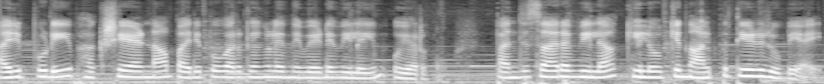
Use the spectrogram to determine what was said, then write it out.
അരിപ്പൊടി ഭക്ഷ്യ എണ്ണ പരിപ്പ് വർഗങ്ങൾ എന്നിവയുടെ വിലയും ഉയർന്നു. പഞ്ചസാര വില കിലോയ്ക്ക് നാൽപ്പത്തിയേഴ് രൂപയായി.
